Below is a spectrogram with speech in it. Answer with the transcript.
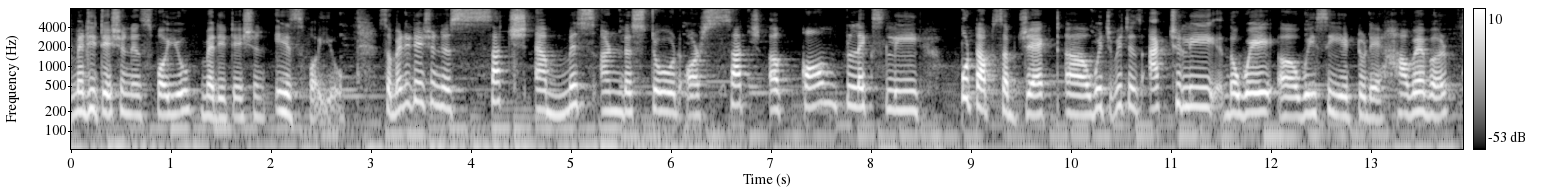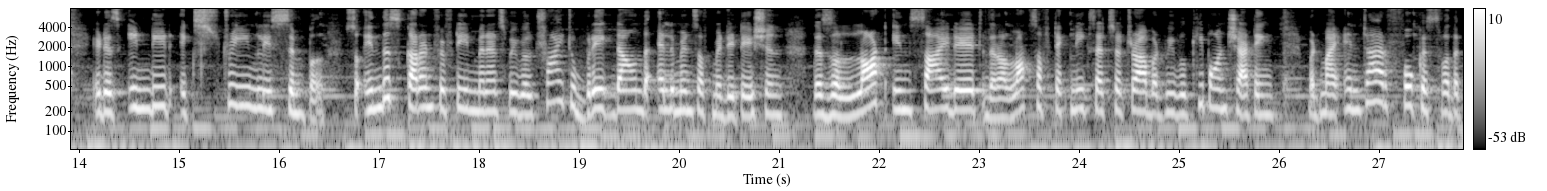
meditation is for you, meditation is for you. So, meditation is such a misunderstood or such a complexly put up subject uh, which which is actually the way uh, we see it today. However it is indeed extremely simple. So in this current 15 minutes we will try to break down the elements of meditation. There's a lot inside it. There are lots of techniques etc but we will keep on chatting. But my entire focus for the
